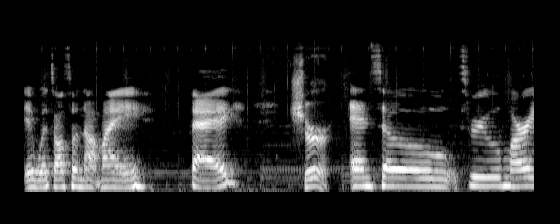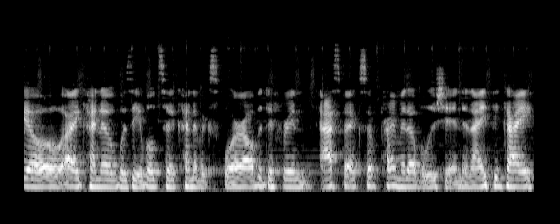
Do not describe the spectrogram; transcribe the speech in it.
it was also not my bag. Sure. And so through Mario, I kind of was able to kind of explore all the different aspects of primate evolution, and I think I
